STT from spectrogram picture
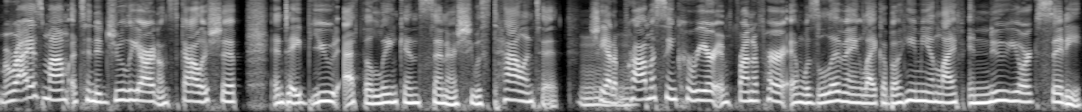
Mariah's mom attended Juilliard on scholarship and debuted at the Lincoln Center. She was talented. She had a promising career in front of her and was living like a bohemian life in New York City,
